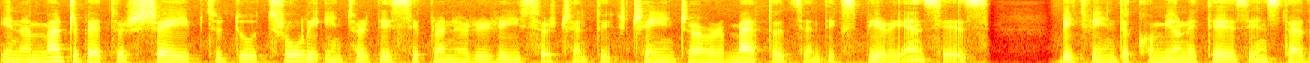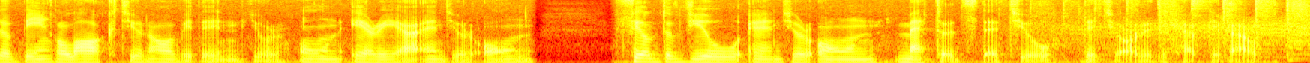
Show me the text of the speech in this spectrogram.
in a much better shape to do truly interdisciplinary research and to exchange our methods and experiences between the communities instead of being locked, you know, within your own area and your own field of view and your own methods that you, that you already have developed.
